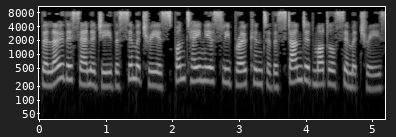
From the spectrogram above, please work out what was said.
Below this energy the symmetry is spontaneously broken to the Standard Model symmetries.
